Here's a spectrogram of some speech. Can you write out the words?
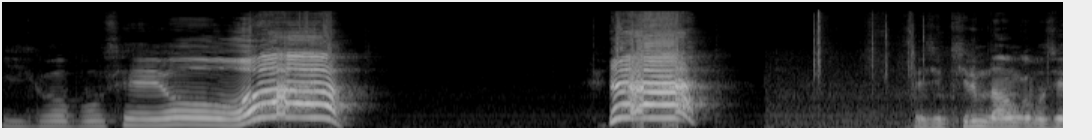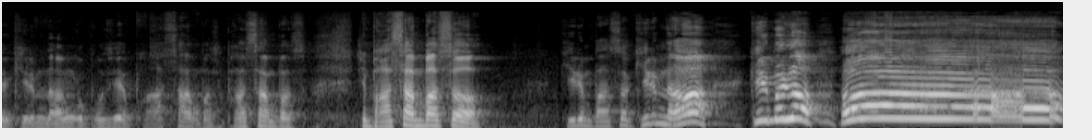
이거 보세요. 아! 야! 네, 지금 기름 나온 거 보세요. 기름 나온 거 보세요. 봤어 안 봤어? 봤어 안 봤어? 지금 봤어 안 봤어? 기름 봤어? 기름 나와? 기름 흘러! 아!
